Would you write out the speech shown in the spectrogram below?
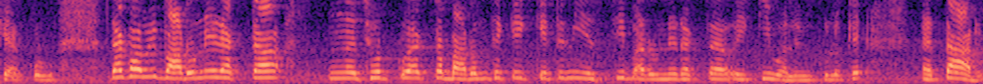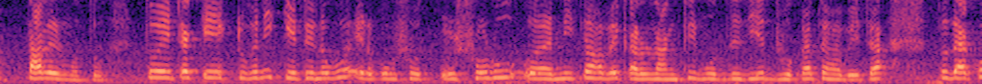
শেয়ার করব। দেখো আমি বারণের একটা ছোট্ট একটা বারণ থেকে কেটে নিয়ে এসেছি। বারণের একটা ওই কী বলে ওইগুলোকে? তার, তারের মতো। তো এটাকে একটুখানি কেটে নেব। এরকম সরু নিতে হবে কারণ আংটির মধ্যে দিয়ে ঢোকাতে হবে এটা। তো দেখো,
